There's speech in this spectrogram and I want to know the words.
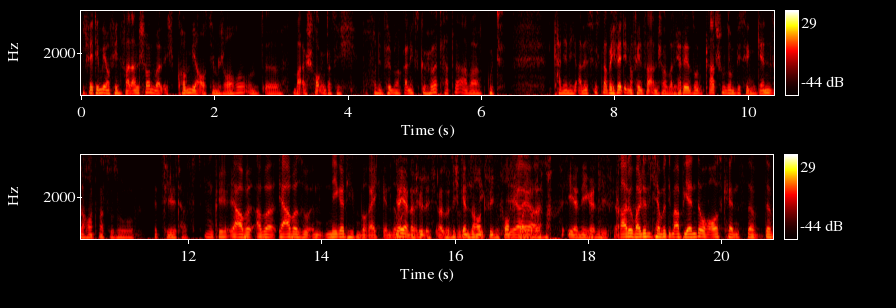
Ich werde ihn mir auf jeden Fall anschauen, weil ich komme ja aus dem Genre und äh, war erschrocken, dass ich noch von dem Film noch gar nichts gehört hatte, aber gut, kann ja nicht alles wissen, aber ich werde ihn auf jeden Fall anschauen, weil ich hatte ja so gerade schon so ein bisschen Gänsehaut, was du so erzählt hast. Okay, ja, aber, aber, ja, aber so im negativen Bereich Gänsehaut. Ja, ja, natürlich. also nicht Gänsehaut nix. wegen Vorfreude ja, ja. oder so. Eher negativ. Ja. Gerade weil du dich ja mit dem Ambiente auch auskennst, da, da,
